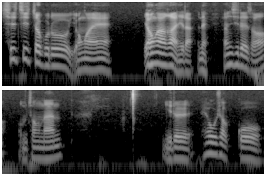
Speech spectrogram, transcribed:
실질적으로 영화에 영화가 아니라 네 현실에서 엄청난 일을 해오셨고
